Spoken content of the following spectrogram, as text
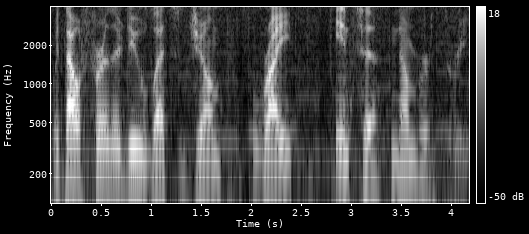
without further ado, let's jump right into number 3.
